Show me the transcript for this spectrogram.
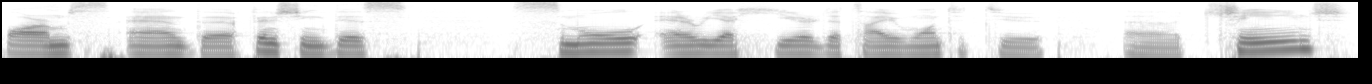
farms and uh, finishing this small area here that I wanted to uh, change.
